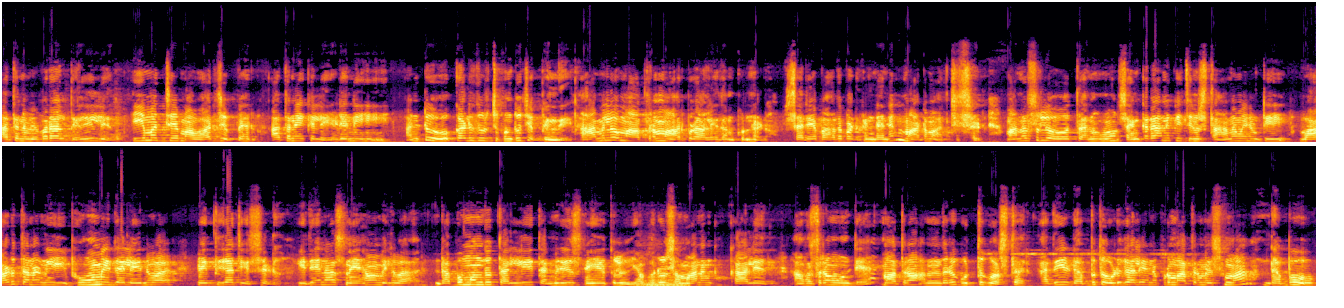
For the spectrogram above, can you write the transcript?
అతని వివరాలు తెలియలేదు. ఈ మధ్య మా వారు చెప్పారు అతనికి లేడని అంటూ కళ్ళు చెప్పింది. ఆమెలో మాత్రం మార్పు రాలేదనుకున్నాడు. సరే బాధపడకండి అని మాట మార్చేశాడు. మనసులో తను శంకరానికి ఇచ్చిన స్థానం ఏమిటి? వాడు తనని ఈ భూమి మీద లేని వ్యక్తిగా చేశాడు. ఇదేనా స్నేహం? విలువ. డబ్బు ముందు తల్లి తండ్రి స్నేహితులు ఎవరూ సమానం కాలేదు. అవసరం ఉంటే మాత్రం అందరూ గుర్తుకు వస్తారు. అది డబ్బు తోడుగా లేనప్పుడు మాత్రమే సుమా. డబ్బు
